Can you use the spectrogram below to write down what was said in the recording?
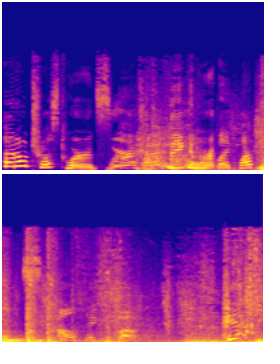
I don't trust words. We're ahead They can hurt like weapons. I'll take the buff.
